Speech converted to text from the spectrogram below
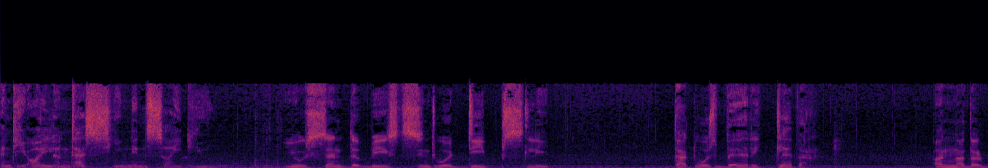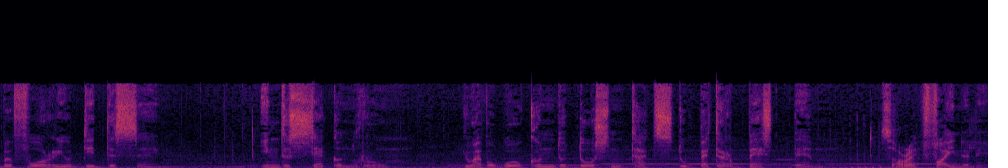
And the island has seen inside you. You sent the beasts into a deep sleep. That was very clever. Another before you did the same. In the second room, you have awoken the Dosentats to better best them. Sorry. Finally,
